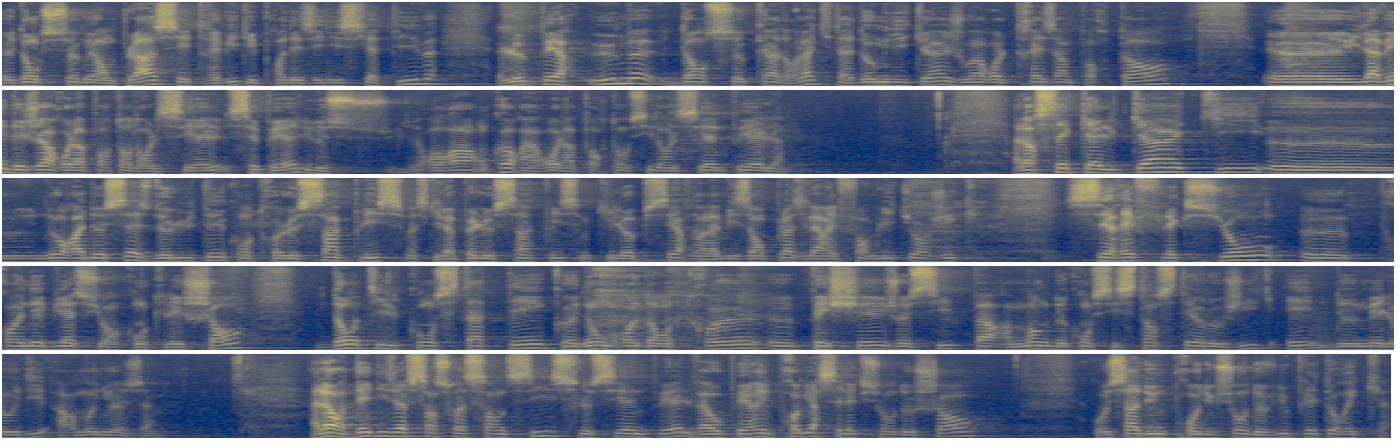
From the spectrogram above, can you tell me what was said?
donc se met en place et très vite il prend des initiatives. Le père Hume, dans ce cadre-là, qui est un dominicain, joue un rôle très important. Euh, il avait déjà un rôle important dans le CPL, il aura encore un rôle important aussi dans le CNPL. Alors c'est quelqu'un qui euh, n'aura de cesse de lutter contre le simplisme, ce qu'il appelle le simplisme, qu'il observe dans la mise en place de la réforme liturgique. Ses réflexions prenaient bien sûr en compte les chants, dont il constatait que nombre d'entre eux euh, péchaient, je cite, par manque de consistance théologique et de mélodie harmonieuse. Alors, dès 1966, le CNPL va opérer une première sélection de chants au sein d'une production devenue pléthorique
